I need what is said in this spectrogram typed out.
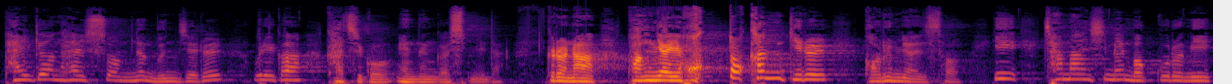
발견할 수 없는 문제를 우리가 가지고 있는 것입니다. 그러나 광야의 혹독한 길을 걸으면서 이 자만심의 먹구름이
